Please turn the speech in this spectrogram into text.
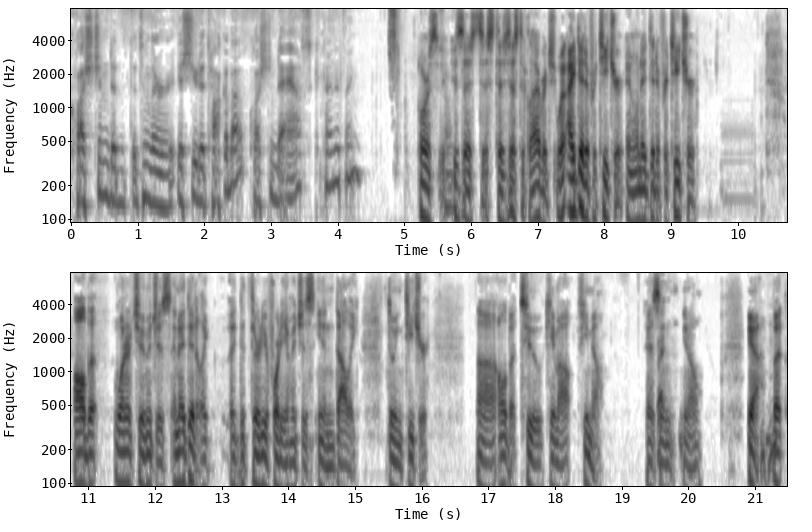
question to that's another issue to talk about, question to ask kind of thing. or is, is this just statistical average? What I did it for teacher, and when I did it for teacher, all but one or two images, and I did it like I did thirty or forty images in DALL-E, doing teacher. Uh, all but two came out female, as in you know, yeah. But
